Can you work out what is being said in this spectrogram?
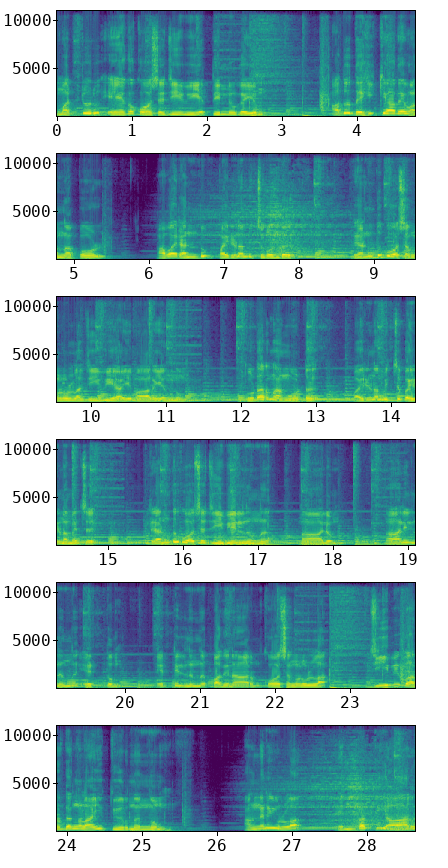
മറ്റൊരു ഏകകോശ ജീവിയെ തിന്നുകയും. അത് ദഹിക്കാതെ വന്നപ്പോൾ അവ രണ്ടും പരിണമിച്ചുകൊണ്ട് രണ്ട് കോശങ്ങളുള്ള ജീവിയായി മാറിയെന്നും തുടർന്ന് അങ്ങോട്ട് പരിണമിച്ച് പരിണമിച്ച് രണ്ട് കോശ ജീവിയിൽ നിന്ന് നാലും നാലിൽ നിന്ന് എട്ടും എട്ടിൽ നിന്ന് പതിനാറും കോശങ്ങളുള്ള ജീവിവർഗങ്ങളായി തീർന്നെന്നും അങ്ങനെയുള്ള എൺപത്തി ആറ്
